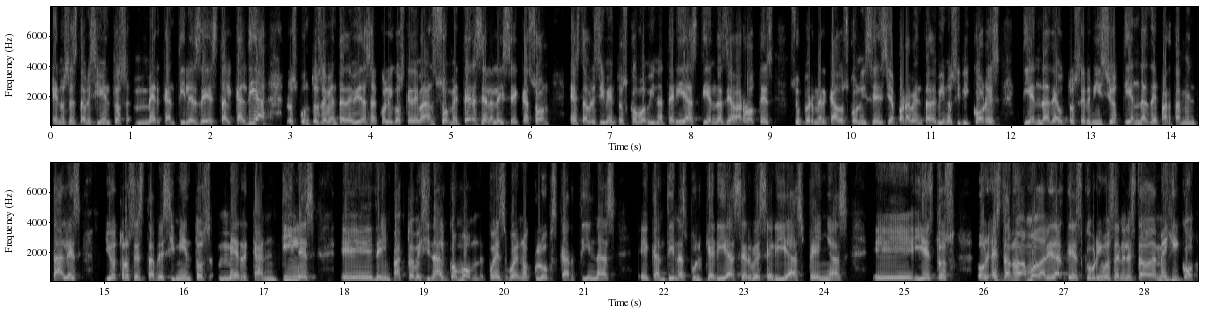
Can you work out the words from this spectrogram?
en los establecimientos mercantiles de esta alcaldía. Los puntos de venta de bebidas alcohólicos que deberán someterse a la ley seca son establecimientos como vinaterías, tiendas de abarrotes, supermercados con licencia para venta de vinos y licores, tienda de autoservicio, tiendas departamentales y otros establecimientos mercantiles eh, de impacto vecinal como, pues, bueno, clubs, cartinas, eh, cantinas, pulquerías, cervecerías, peñas eh, y estos esta nueva modalidad que descubrimos en el Estado de México,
